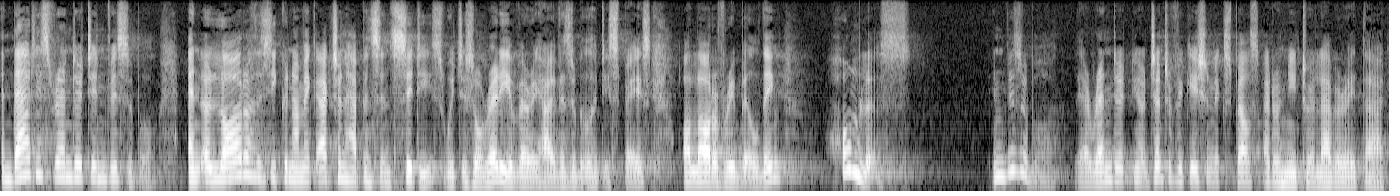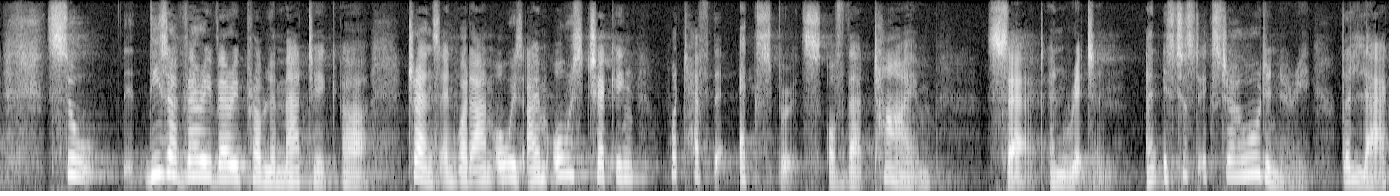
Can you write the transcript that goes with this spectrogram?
And that is rendered invisible. And a lot of this economic action happens in cities, which is already a very high visibility space, a lot of rebuilding, homeless, invisible. They're rendered, you know, gentrification expels, I don't need to elaborate that. So these are very, very problematic uh, trends. And what I'm always, I'm always checking what have the experts of that time said and written. And it's just extraordinary the lack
